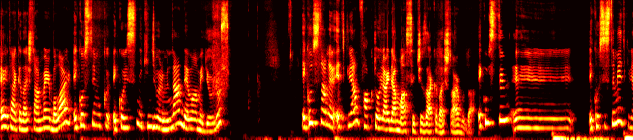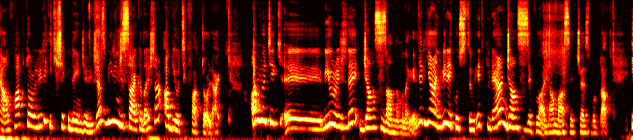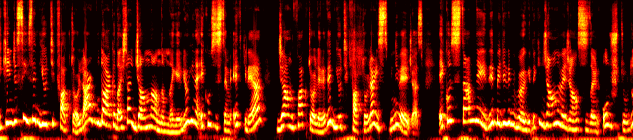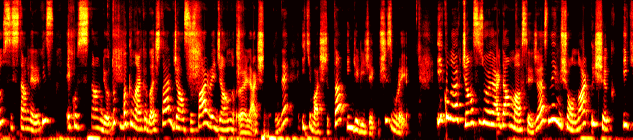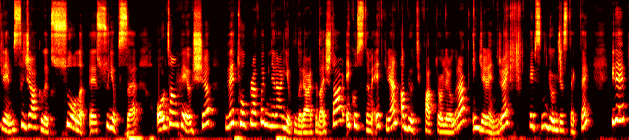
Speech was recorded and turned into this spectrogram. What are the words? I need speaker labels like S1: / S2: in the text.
S1: Evet arkadaşlar merhabalar. Ekosistem ekolojisinin ikinci bölümünden devam ediyoruz. Ekosistemleri etkileyen faktörlerden bahsedeceğiz arkadaşlar burada. Ekosistem ee, ekosistemi etkileyen faktörleri iki şekilde inceleyeceğiz. Birincisi arkadaşlar abiyotik faktörler. Abiyotik e, biyolojide cansız anlamına gelir. Yani bir ekosistemi etkileyen cansız yapılardan bahsedeceğiz burada. İkincisi ise biyotik faktörler. Bu da arkadaşlar canlı anlamına geliyor. Yine ekosistemi etkileyen canlı faktörlere de biyotik faktörler ismini vereceğiz. Ekosistem neydi? Belirli bir bölgedeki canlı ve cansızların oluşturduğu sistemlere biz ekosistem diyorduk. Bakın arkadaşlar cansızlar ve canlı öğeler şeklinde iki başlıkta inceleyecekmişiz burayı. İlk olarak cansız öğelerden bahsedeceğiz. Neymiş onlar? Işık, iklim, sıcaklık, su, e, su yapısı, ortam pH'ı ve toprak ve mineral yapıları arkadaşlar ekosistemi etkileyen abiyotik faktörler olarak incelenecek. Hepsini göreceğiz tek tek. Bir de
